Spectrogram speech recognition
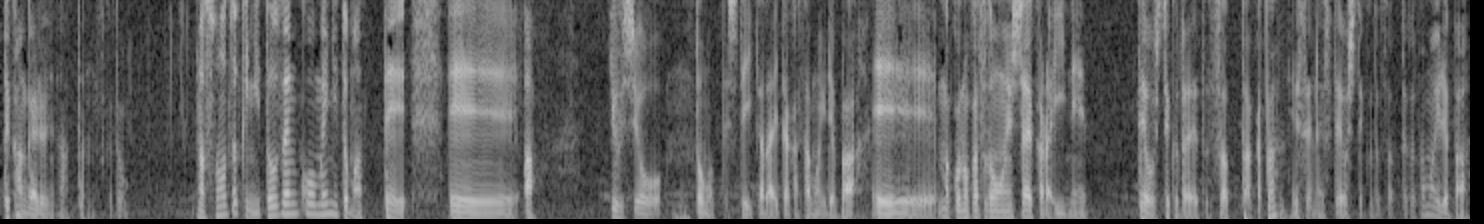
て考えるようになったんですけど、まあその時に当然こう目に留まって、えー、あ、寄付しようと思ってしていただいた方もいれば、えー、まあこの活動を応援したいからいいね手をしてくださった方、SNS で押してくださった方もいれば、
